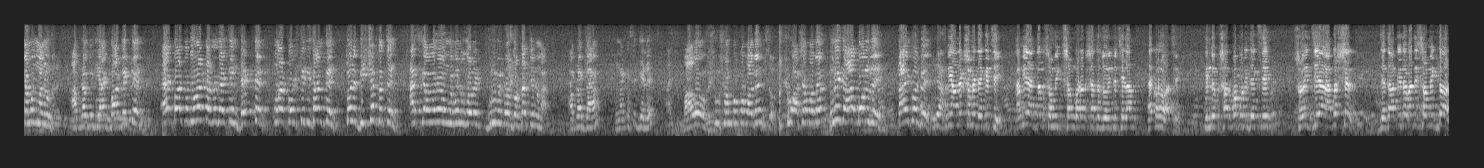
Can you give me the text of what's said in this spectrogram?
কেমন মানুষ? আপনারা যদি একবার দেখতেন একবার যদি ওনার কাছে যাইতেন দেখতেন ওনার পরিস্থিতি জানতেন তাহলে বিশ্বাস করতেন আজকে আমাদের অন্য কোনো দলের গ্রুপের কোনো দরকার ছিল না। আপনার যান ওনার কাছে গেলে ভালো সুসম্পর্ক পাবেন সুআশা পাবেন উনি যা বলবে তাই করবে। আমি অনেক সময় দেখেছি আমি একজন শ্রমিক সংগঠনের সাথে জড়িত ছিলাম এখনও আছে। কিন্তু সর্বোপরি দেখছি শহীদ জিয়ার আদর্শের যে জাতীয়তাবাদী শ্রমিক দল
